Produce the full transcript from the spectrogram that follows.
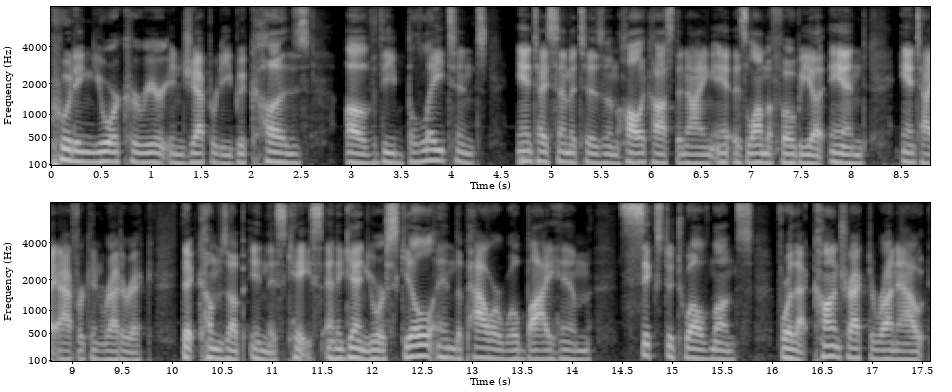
putting your career in jeopardy because of the blatant anti Semitism, Holocaust denying, Islamophobia, and anti African rhetoric that comes up in this case. And again, your skill and the power will buy him six to 12 months for that contract to run out,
